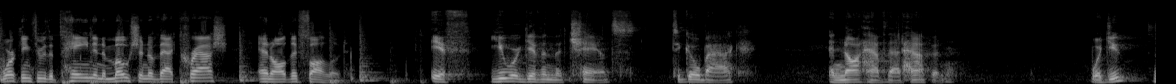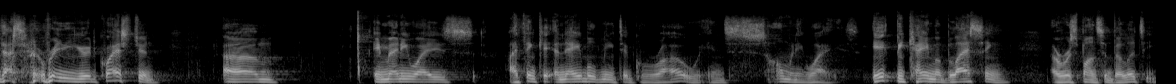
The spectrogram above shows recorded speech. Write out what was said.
working through the pain and emotion of that crash and all that followed. If you were given the chance to go back and not have that happen, would you? That's a really good question. Um, in many ways, I think it enabled me to grow in so many ways. It became a blessing, a responsibility,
